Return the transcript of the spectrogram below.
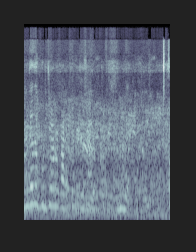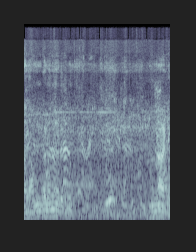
இங்கேருந்து பிடிச்சானா கரெக்டாக சாமி. இல்லை. அது அங்கே நின்று எடுக்கணும். முன்னாடி.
